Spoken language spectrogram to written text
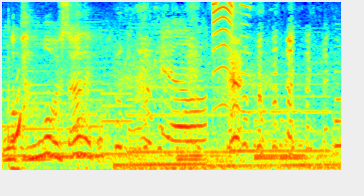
뭔가 방법을 써야 될 것 같아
